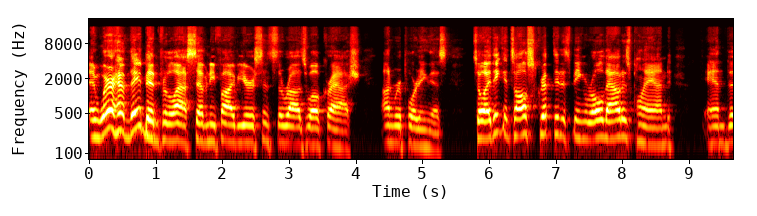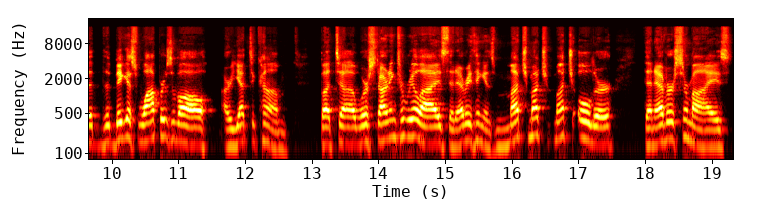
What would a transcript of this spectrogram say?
And where have they been for the last 75 years since the Roswell crash on reporting this? So I think it's all scripted. It's being rolled out as planned. And the, the biggest whoppers of all are yet to come. But uh, we're starting to realize that everything is much, much, much older than ever surmised.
